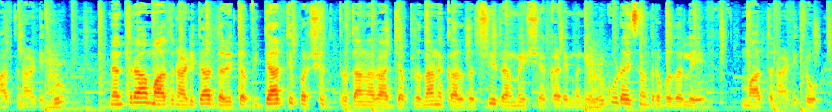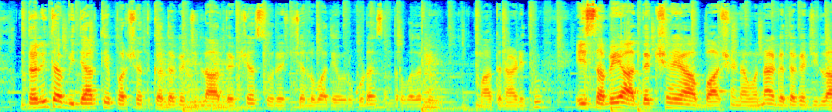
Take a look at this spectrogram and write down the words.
ಮಾತನಾಡಿದರು. ನಂತರ ಮಾತನಾಡಿದ ದಲಿತ ವಿದ್ಯಾರ್ಥಿ ಪರಿಷತ್ ಪ್ರಧಾನ ರಾಜ್ಯ ಪ್ರಧಾನ ಕಾರ್ಯದರ್ಶಿ ರಮೇಶ್ ಕಡೆಮನಿಯವರು ಕೂಡ ಈ ಸಂದರ್ಭದಲ್ಲಿ ಮಾತನಾಡಿದರು. ದಲಿತ ವಿದ್ಯಾರ್ಥಿ ಪರಿಷತ್ ಗದಗ ಜಿಲ್ಲಾ ಅಧ್ಯಕ್ಷ ಸುರೇಶ್ ಚಲವಾದಿ ಅವರು ಕೂಡ ಸಂದರ್ಭದಲ್ಲಿ ಮಾತನಾಡಿದರು ಈ ಸಭೆಯ ಅಧ್ಯಕ್ಷೆಯ ಭಾಷಣವನ್ನು ಗದಗ ಜಿಲ್ಲಾ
